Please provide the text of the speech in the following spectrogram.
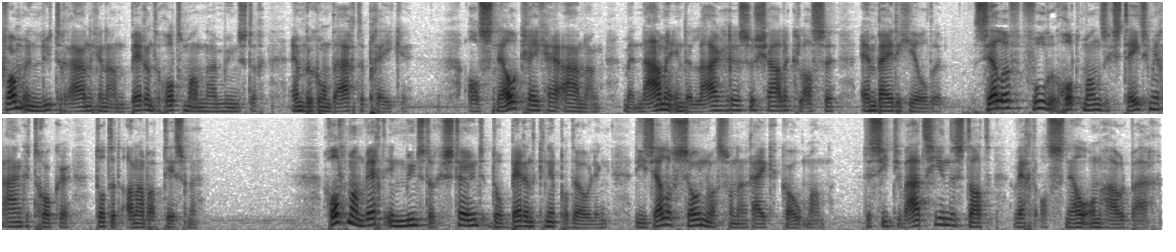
kwam een Lutheraan genaamd Bernd Rotman naar Münster en begon daar te preken. Al snel kreeg hij aanhang, met name in de lagere sociale klasse en bij de gilde. Zelf voelde Rotman zich steeds meer aangetrokken tot het anabaptisme. Rotman werd in Münster gesteund door Bernd Knipperdoling, die zelf zoon was van een rijke koopman. De situatie in de stad werd al snel onhoudbaar.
